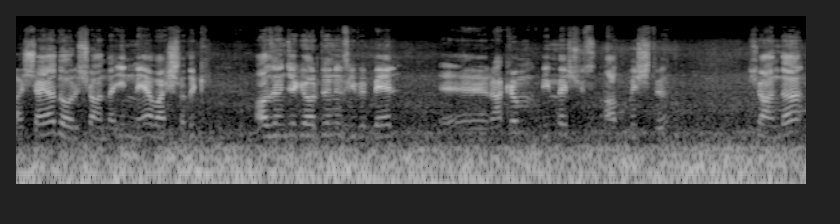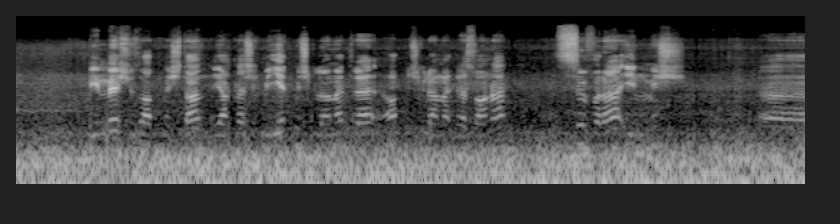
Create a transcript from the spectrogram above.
aşağıya doğru şu anda inmeye başladık. Az önce gördüğünüz gibi bel e, rakım 1560'tı. Şu anda 1560'tan yaklaşık bir 70 kilometre 60 kilometre sonra sıfıra inmiş e,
